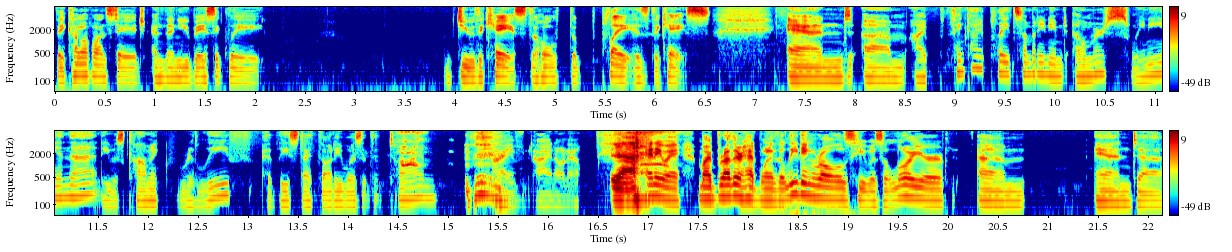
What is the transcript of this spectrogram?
They come up on stage, and then you basically do the case. The whole the play is the case. And um, I think I played somebody named Elmer Sweeney in that. He was comic relief. At least I thought he was at the time. I I don't know Yeah. anyway, my brother had one of the leading roles. He was a lawyer, um, and uh,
